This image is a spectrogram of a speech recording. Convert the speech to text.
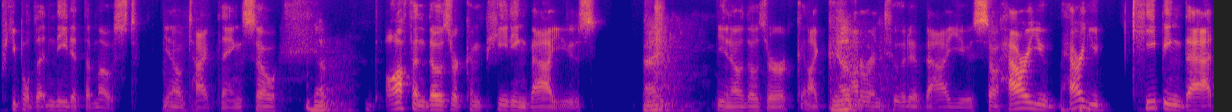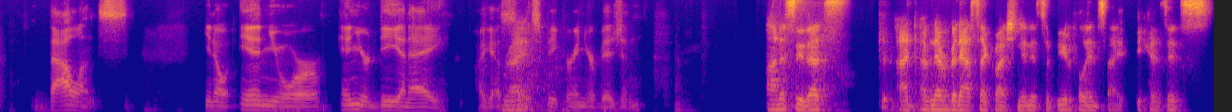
people that need it the most, you know, type thing. So yep. often those are competing values. Right you know those are like yep. counterintuitive values so how are you how are you keeping that balance you know in your in your dna i guess right. so to speak or in your vision honestly that's I, have never been asked that question and it's a beautiful insight because it's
